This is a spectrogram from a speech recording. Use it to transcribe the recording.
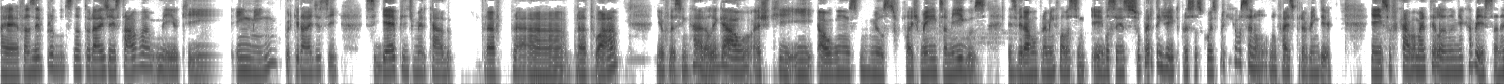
é, fazer produtos naturais já estava meio que em mim, porque dá esse, esse gap de mercado para atuar. E eu falei assim, cara, legal. Acho que alguns meus flashmates, amigos, eles viravam para mim e falavam assim: você super tem jeito para essas coisas, por que, que você não, não faz para vender? E aí isso ficava martelando na minha cabeça, né?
